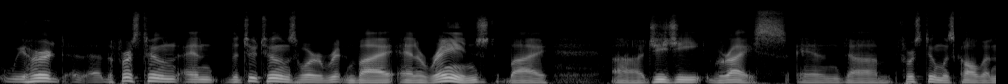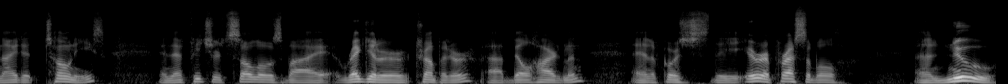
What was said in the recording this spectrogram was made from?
we heard uh, the first tune, and the two tunes were written by and arranged by uh, Gigi Gryce. And um, first tune was called A Night at Tony's, and that featured solos by regular trumpeter uh, Bill Hardman, and of course the irrepressible a new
